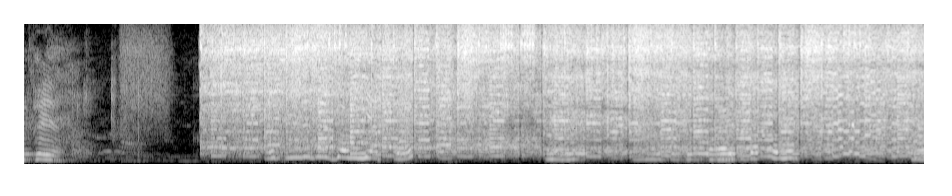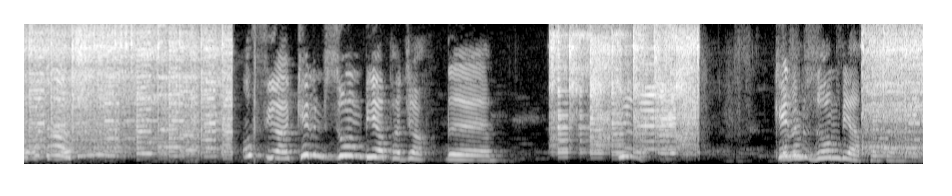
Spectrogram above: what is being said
Tepeye. Ha, Şimdi de zombi yapacağız. Of ya Kerim zombi yapacaktı. Kerim zombi yapacağım.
